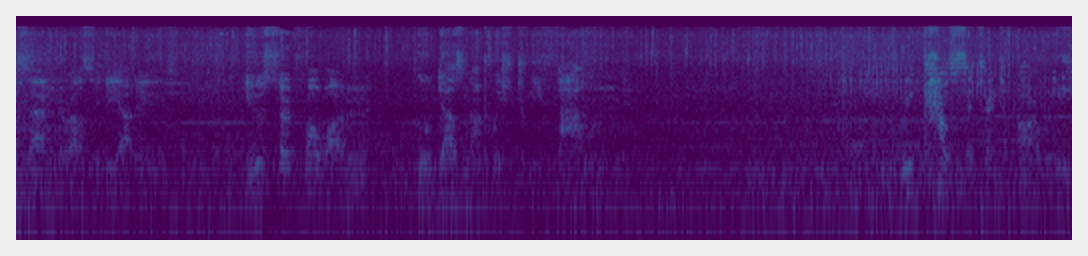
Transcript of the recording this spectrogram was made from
Azandar Al-Cybiades. You search for one who does not wish to be found. Recalcitrant, are we?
